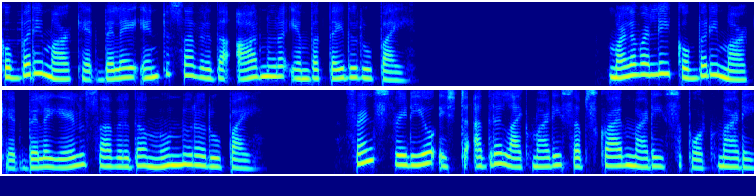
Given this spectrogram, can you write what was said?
ಕೊಬ್ಬರಿ ಮಾರ್ಕೆಟ್ ಬೆಲೆ ಎಂಟು ಸಾವಿರದ ಆರುನೂರ ಎಂಬತ್ತೈದು ರೂಪಾಯಿ. ಮಳವಳ್ಳಿ ಕೊಬ್ಬರಿ ಮಾರ್ಕೆಟ್ ಬೆಲೆ ಏಳು ಸಾವಿರದ ಮುನ್ನೂರ ರೂಪಾಯಿ. ಫ್ರೆಂಡ್ಸ್, ವಿಡಿಯೋ ಇಷ್ಟ ಆದರೆ ಲೈಕ್ ಮಾಡಿ ಸಬ್ಸ್ಕ್ರೈಬ್ ಮಾಡಿ ಸಪೋರ್ಟ್ ಮಾಡಿ.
